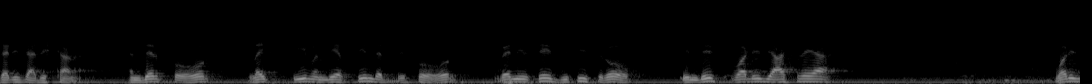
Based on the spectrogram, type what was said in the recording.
that is the adhisthana. And therefore, like even we have seen that before, when you say this is rope, in this, what is the ashraya? What is,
